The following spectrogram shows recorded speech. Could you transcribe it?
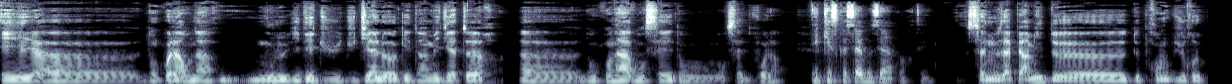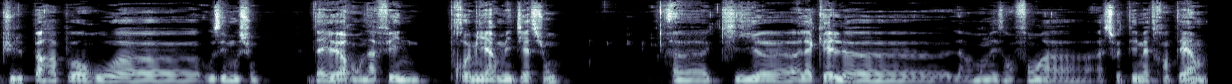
et euh, donc voilà, on a nous l'idée du, du, dialogue et d'un médiateur. Euh, donc on a avancé dans, dans cette voie-là. Et qu'est-ce que ça vous a apporté? Ça nous a permis de, de prendre du recul par rapport aux, euh, aux émotions. D'ailleurs, on a fait une première médiation euh, qui euh, à laquelle euh, la maman de mes enfants a, a souhaité mettre un terme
